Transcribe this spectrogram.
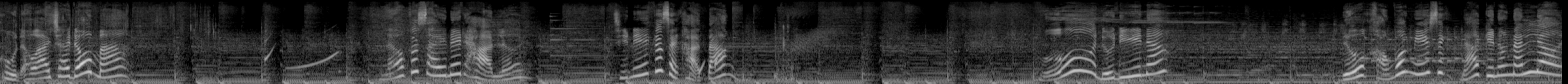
ขูดเอาอายแชโดว์มา แล้วก็ใส่ในถาดเลย ทีนี้ก็ใส่ขาตั้ง โอ้ดูดีนะ ดูของพวกนี้สิ น่ากินทั้งนั้นเลย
